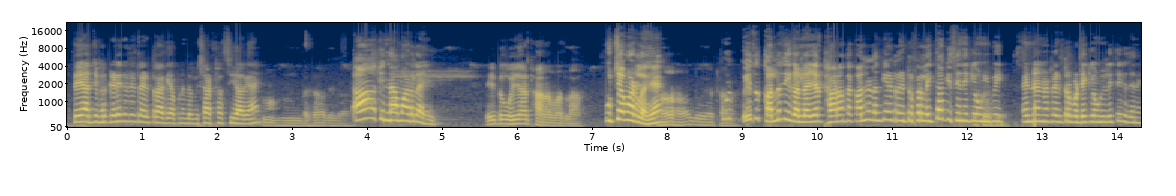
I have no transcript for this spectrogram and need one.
ਤੇ ਅੱਜ ਫਿਰ ਕਿਹੜੇ ਕਿਹੜੇ ਟਰੈਕਟਰ ਆ ਗਏ ਆਪਣੇ ਦਾ ਵੀ? 60 80 ਆ ਗਏ ਹੈ? ਹੂੰ ਦਿਖਾ ਦੇਗਾ ਆ ਕਿੰਨਾ ਮਾਡਲ ਹੈ ਇਹ? ਇਹ 2018 ਮਾਡਲ ਆ। ਉੱਚਾ ਮਾਡਲ ਹੈ? ਹਾਂ ਹਾਂ 2018 ਉਹ ਇਹ ਤਾਂ ਕੱਲ ਦੀ ਗੱਲ ਹੈ ਯਾਰ 18 ਤਾਂ ਕੱਲ ਲੰਘਿਆ ਟਰੈਕਟਰ ਫਿਰ ਲੈਤਾ ਕਿਸੇ ਨੇ ਕਿਉਂ ਨਹੀਂ ਬਈ ਇੰਨਾ ਇੰਨਾ ਟਰੈਕਟਰ ਵੱਡੇ ਕਿਉਂ ਨਹੀਂ ਲੈਤੇ ਕਿਸੇ ਨੇ?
